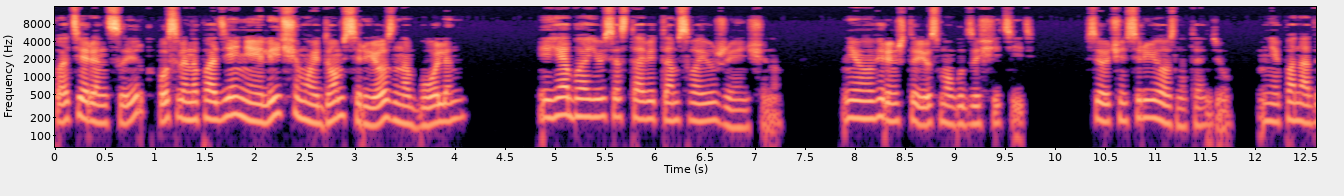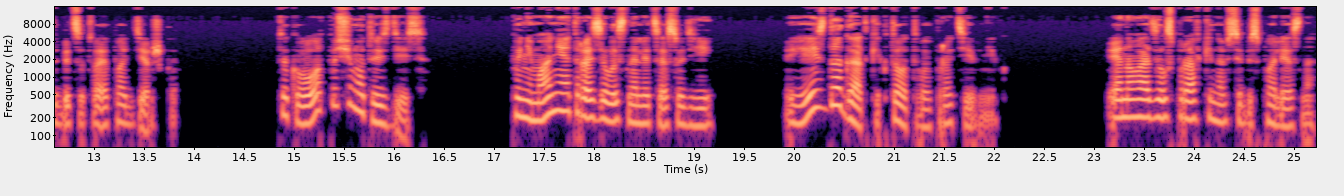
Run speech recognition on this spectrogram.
Потерян цирк, после нападения Личи мой дом серьезно болен. И я боюсь оставить там свою женщину. Не уверен, что ее смогут защитить. Все очень серьезно, Тандю. Мне понадобится твоя поддержка. Так вот, почему ты здесь. Понимание отразилось на лице судьи. Есть догадки, кто твой противник? Я наводил справки, но все бесполезно.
